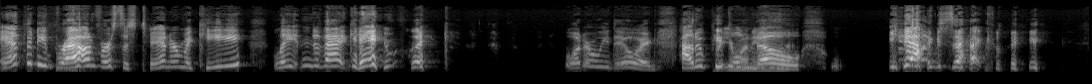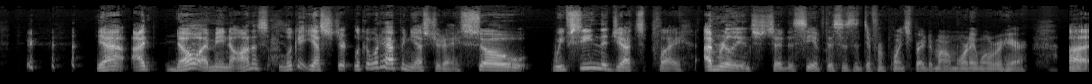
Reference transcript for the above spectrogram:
Anthony Brown versus Tanner McKee late into that game. like, what are we doing? How do people know Yeah, exactly. yeah, I no, I mean, honest. Look at yesterday. Look at what happened yesterday. So we've seen the Jets play. I'm really interested to see if this is a different point spread tomorrow morning when we're here. Uh,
